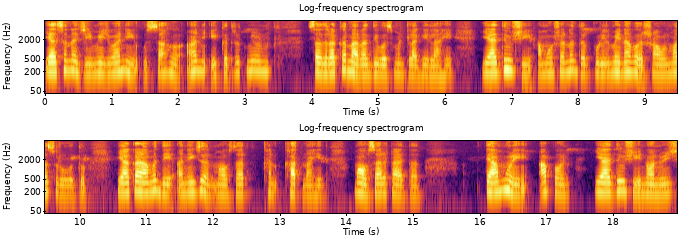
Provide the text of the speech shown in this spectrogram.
या सणाची मेजवानी उत्साह आणि एकत्रित मिळून साजरा करणारा दिवस म्हटला गेला आहे. या दिवशी आमोशानंतर पुढील महिनाभर श्रावण मास सुरू होतो. या काळामध्ये अनेक जण मांसाहार खा खात नाहीत. मांसाहार टाळतात. त्यामुळे आपण या दिवशी नॉनव्हेज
